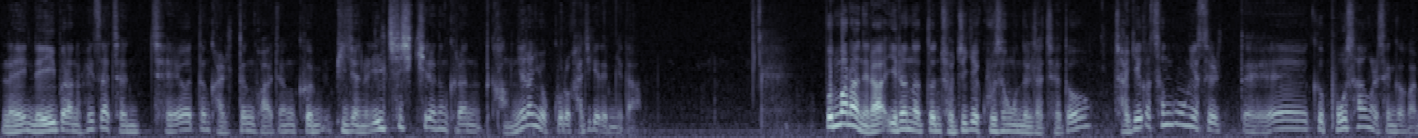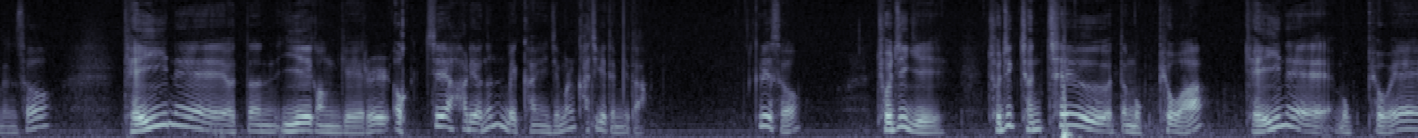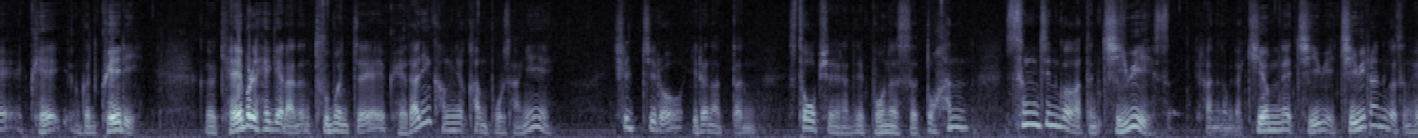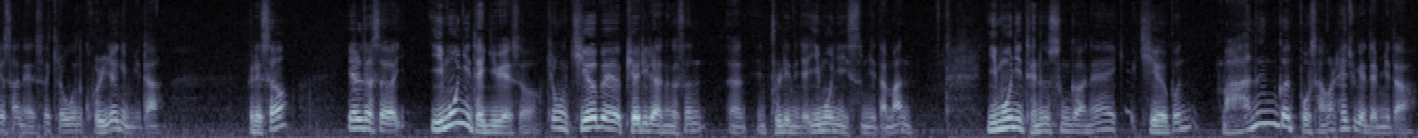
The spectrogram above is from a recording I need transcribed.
네이버라는 회사 전체의 어떤 갈등 과정, 그 비전을 일치시키려는 그런 강렬한 욕구를 가지게 됩니다. 뿐만 아니라 이런 어떤 조직의 구성원들 자체도 자기가 성공했을 때의 그 보상을 생각하면서 개인의 어떤 이해관계를 억제하려는 메커니즘을 가지게 됩니다. 그래서 조직이 조직 전체의 어떤 목표와 개인의 목표의 괴, 그 괴리, 그 갭을 해결하는 두 번째 괴단이 강력한 보상이 실제로 어떤 스톡옵션이라든지 보너스 또한 승진과 같은 지위라는 겁니다. 기업 내 지위. 지위라는 것은 회사 내에서 결국은 권력입니다. 그래서 예를 들어서 임원이 되기 위해서 결국 기업의 별이라는 것은 어, 불리는 이제 임원이 있습니다만 임원이 되는 순간에 기업은 많은 것 보상을 해주게 됩니다.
